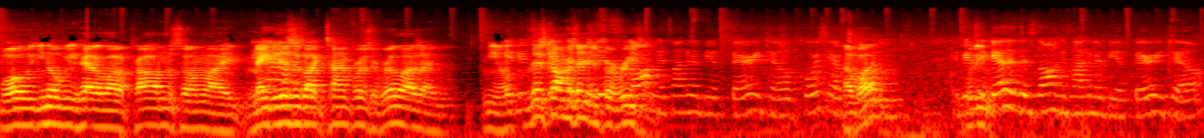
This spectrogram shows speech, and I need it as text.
Well, you know we've had a lot of problems, so I'm like, maybe Yeah. this is like time for us to realize, like, you know, this conversation for for a reason. Long, it's not going to be a fairy tale. Of course, you have A what? Problems. If you're What you- together this long, it's not going to be a fairy tale.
